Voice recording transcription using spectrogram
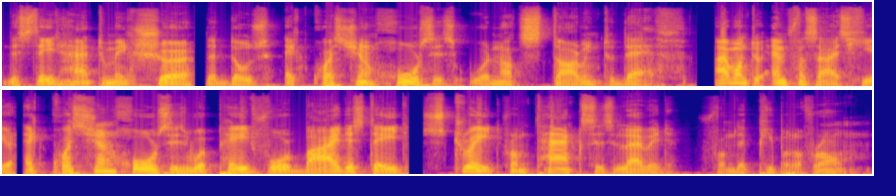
the state had to make sure that those equestrian horses were not starving to death. I want to emphasize here equestrian horses were paid for by the state straight from taxes levied from the people of Rome.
